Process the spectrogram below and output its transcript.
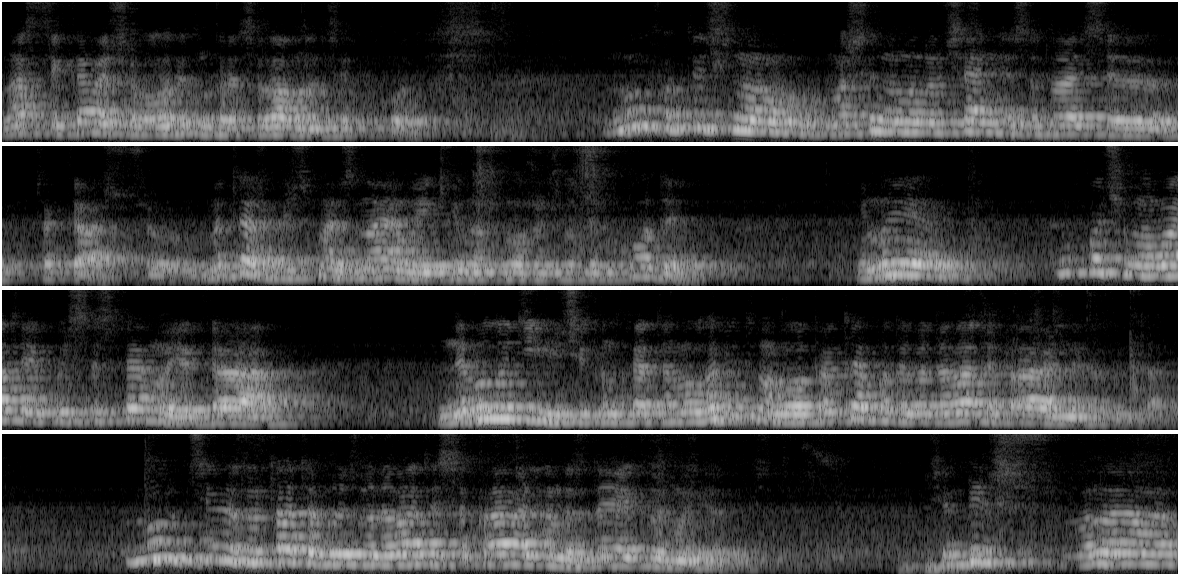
Нас цікавить, щоб алгоритм працював на цих кодах. Ну, фактично, в машинному навчанні ситуація така, що ми теж більш-менш знаємо, які в нас можуть бути коди. І ми ну, хочемо мати якусь систему, яка, не володіючи конкретним алгоритмом, але проте буде видавати правильний результат. Ну, ці результати будуть видаватися правильними з деякою ймовірністю. Чим більш вона,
